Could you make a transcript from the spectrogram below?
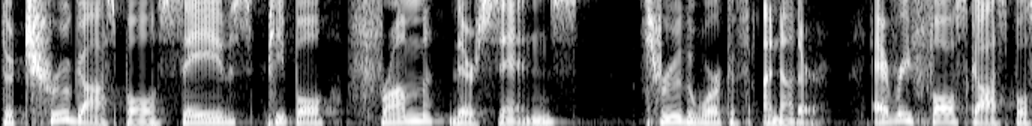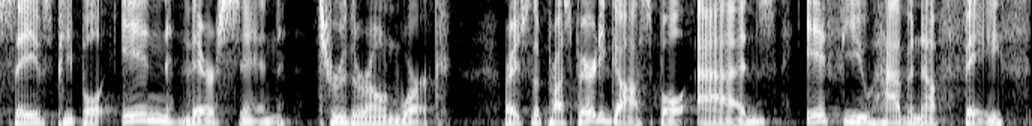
The true gospel saves people from their sins through the work of another. Every false gospel saves people in their sin through their own work right? So the prosperity gospel adds if you have enough faith,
